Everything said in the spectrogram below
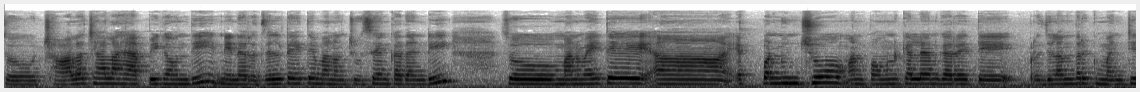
సో చాలా చాలా హ్యాపీగా ఉంది. నిన్న రిజల్ట్ అయితే మనం చూసాం కదండి. సో మనమైతే ఎప్పటి నుంచో మన పవన్ కళ్యాణ్ గారు అయితే ప్రజలందరికీ మంచి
